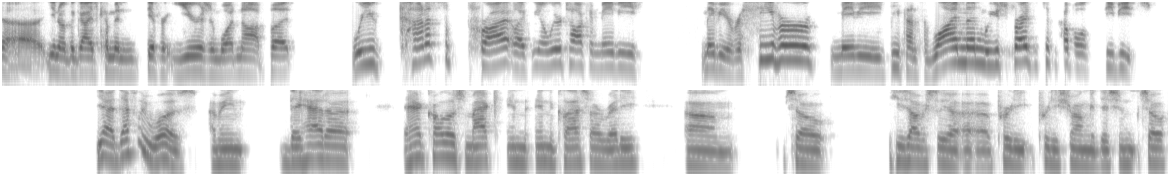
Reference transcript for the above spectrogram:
uh, you know, the guys come in different years and whatnot, but were you kind of surprised? Like, you know, we were talking maybe maybe a receiver, maybe defensive lineman. Were you surprised it took a couple of DBs? Yeah, it definitely was. I mean, they had a they had Carlos Mack in in the class already, um, so he's obviously a, a pretty pretty strong addition. So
